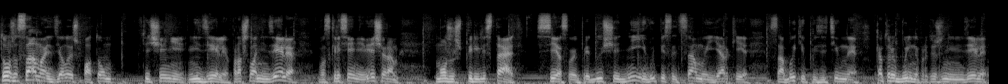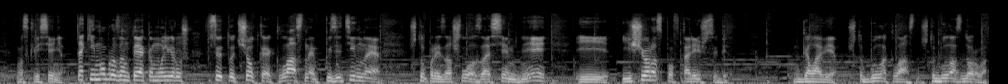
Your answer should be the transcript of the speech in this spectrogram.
То же самое делаешь потом в течение недели. Прошла неделя, в воскресенье вечером можешь перелистать все свои предыдущие дни и выписать самые яркие события позитивные, которые были на протяжении недели в воскресенье. Таким образом ты аккумулируешь все это четкое, классное, позитивное, что произошло за 7 дней, и еще раз повторишь себе в голове, что было классно, что было здорово.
